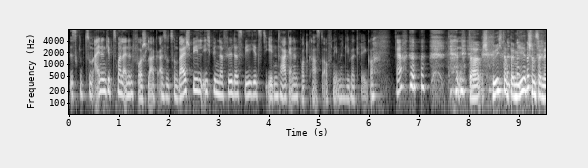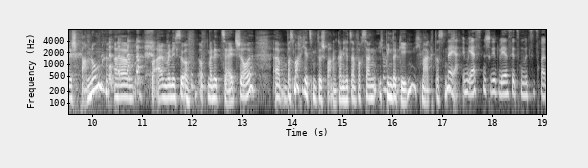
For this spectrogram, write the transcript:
es gibt zum einen gibt es mal einen Vorschlag. Also zum Beispiel, ich bin dafür, dass wir jetzt jeden Tag einen Podcast aufnehmen, lieber Gregor. Ja? Da spüre ich dann bei mir jetzt schon so eine Spannung, äh, vor allem wenn ich so auf, auf meine Zeit schaue. Äh, was mache ich jetzt mit der Spannung? Kann ich jetzt einfach sagen, ich bin dagegen, ich mag das nicht? Naja, im ersten Schritt wäre es jetzt, wird es jetzt mal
